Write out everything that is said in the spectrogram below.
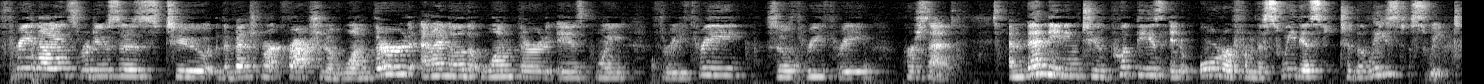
3 ninths reduces to the benchmark fraction of 1 third, and I know that 1 third is 0.33, so 33%. And then needing to put these in order from the sweetest to the least sweet.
